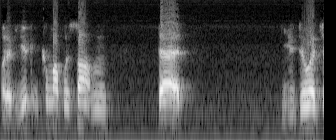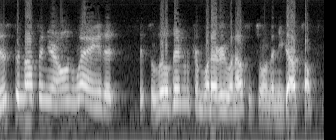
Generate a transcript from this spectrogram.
But if you can come up with something that you do it just enough in your own way that it's a little different from what everyone else is doing, then you got something.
